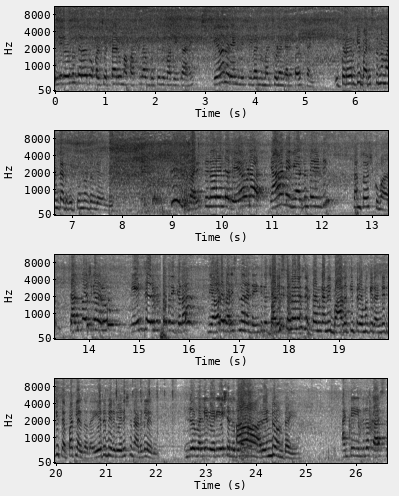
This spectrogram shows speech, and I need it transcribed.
ఎన్ని రోజుల తర్వాత ఒకళ్ళు చెప్పారు మా ఫస్ట్ లవ్ గుర్తుంది మాకు ఇంకా అని. ఏమన్నా రండి మీ శ్రీవారి మిమ్మల్ని చూడంగానే ఫస్ట్ టైం ఇప్పటివరకు భరిస్తున్నామంటే అది గుర్తుంటుంది కదండి. భరిస్తున్నారంట దేవుడా. ఏమండి మీ అర్థం పేరేంటి? సంతోష్ కుమార్. సంతోష్ గారు ఏం జరుగుతుంది ఇక్కడ? మీ ఆవిడ భరిస్తున్నారంట ఇంటికి వచ్చి భరిస్తున్నానని చెప్పాను కానీ బాధకి ప్రేమకి రెండింటికి చెప్పట్లేదు కదా. ఏది మీరు వేరియేషన్ అడగలేదు. ఇందులో మళ్ళీ వేరియేషన్లు ఆ, రెండు ఉంటాయి. అంటే ఇందులో కాస్త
